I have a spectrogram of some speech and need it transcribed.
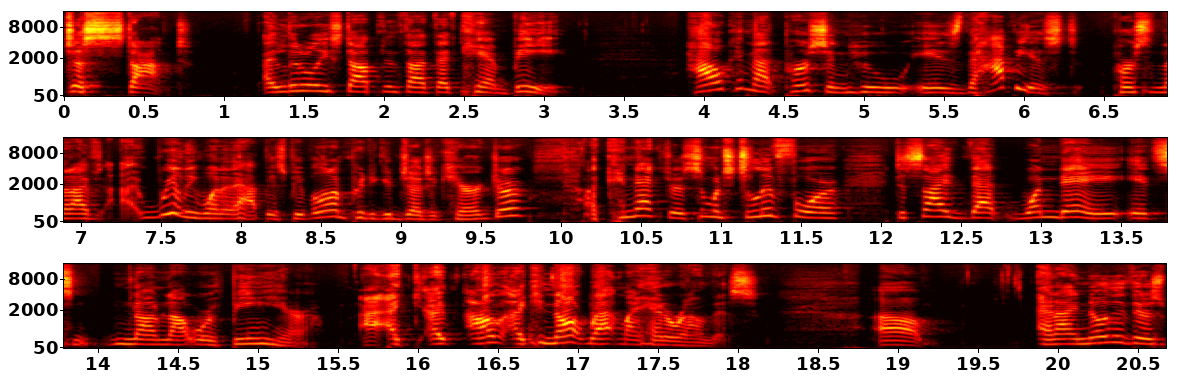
just stopped. I literally stopped and thought that can't be. How can that person who is the happiest person that I've really one of the happiest people, and I'm a pretty good judge of character, a connector, so much to live for, decide that one day it's not, not worth being here? I, I, I, I, cannot wrap my head around this. Um, and I know that there's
